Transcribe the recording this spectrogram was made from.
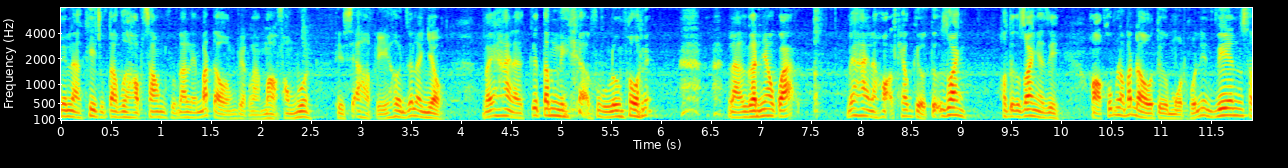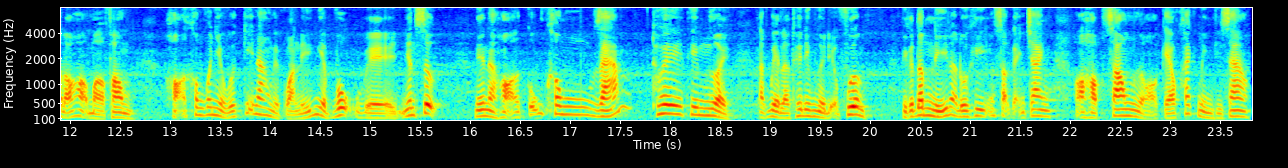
Nên là khi chúng ta vừa học xong, chúng ta nên bắt đầu việc là mở phòng luôn, thì sẽ hợp lý hơn rất là nhiều. Với hai là cái tâm lý ở khu vực nông thôn ấy, là gần nhau quá. Với hai là họ theo kiểu tự doanh. Họ tự doanh là gì? Họ cũng là bắt đầu từ một huấn luyện viên, sau đó họ mở phòng họ không có nhiều cái kỹ năng về quản lý nghiệp vụ về nhân sự nên là họ cũng không dám thuê thêm người đặc biệt là thuê thêm người địa phương. Vì cái tâm lý là đôi khi cũng sợ cạnh tranh họ học xong rồi họ kéo khách mình thì sao?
